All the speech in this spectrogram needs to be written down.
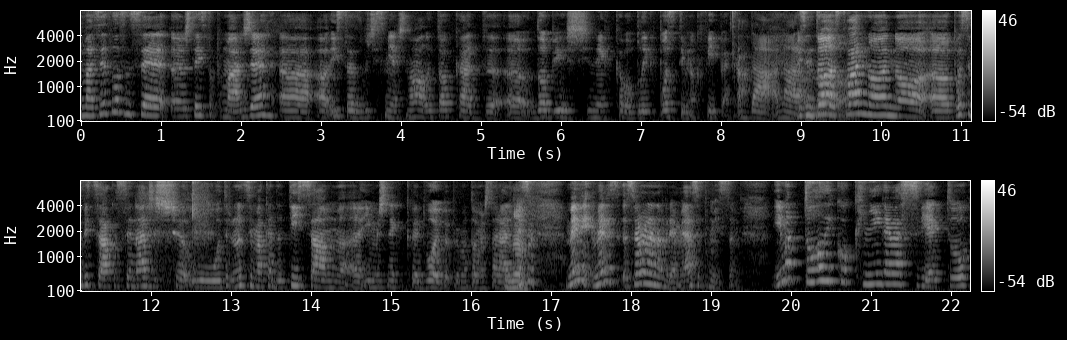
ma sjetila sam se uh, što isto pomaže, uh, isto zvuči smiješno, ali to kad uh, dobiješ nekakav oblik pozitivnog feedbacka. Da, naravno. Mislim, to stvarno, ono, uh, posebice ako se nađeš u trenucima kada ti sam imaš nekakve dvojbe prema tome što radiš. Mislim, meni, meni s- s vremena na vrijeme, ja se pomislim, ima toliko knjiga na svijetu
